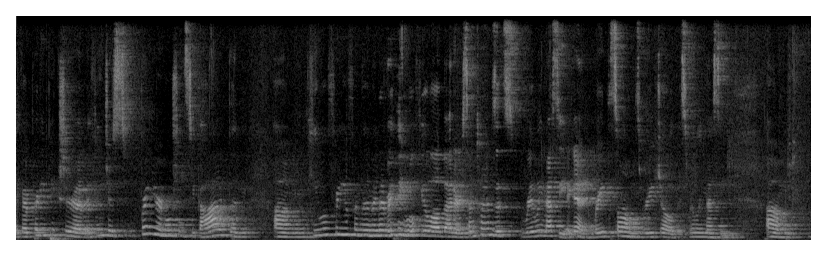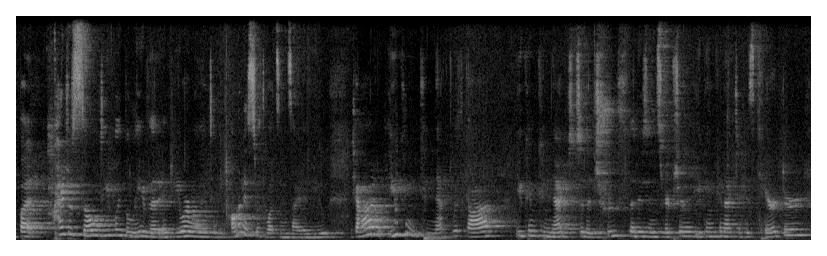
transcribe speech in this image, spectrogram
like a pretty picture of if you just bring your emotions to God, then um, He will free you from them and everything will feel all better. Sometimes it's really messy. Again, read Psalms, read Job, it's really messy. Um, but I just so deeply believe that if you are willing to be honest with what's inside of you, God, you can connect with God. You can connect to the truth that is in Scripture. You can connect to His character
